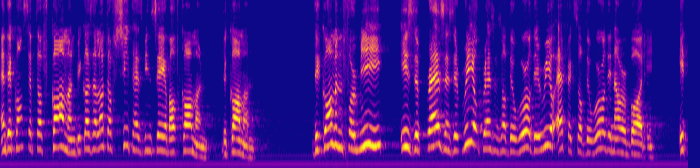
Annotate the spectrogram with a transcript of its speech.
and the concept of common, because a lot of shit has been said about common, the common. The common for me is the presence, the real presence of the world, the real effects of the world in our body. It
